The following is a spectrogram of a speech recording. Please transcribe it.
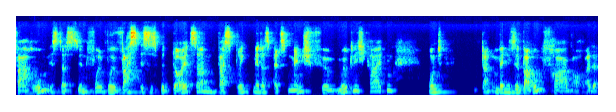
warum ist das sinnvoll, wo, was ist es bedeutsam, was bringt mir das als Mensch für Möglichkeiten und dann, wenn diese Warum-Fragen auch alle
